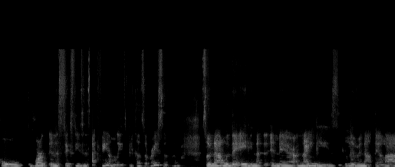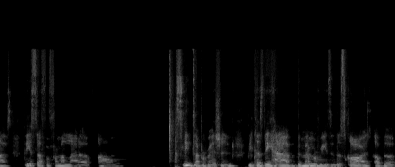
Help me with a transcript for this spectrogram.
who worked in the 60s in black families because of racism. So now when they're 80 in their 90s living out their lives, they suffer from a lot of um, sleep deprivation because they have the memories and the scars of the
